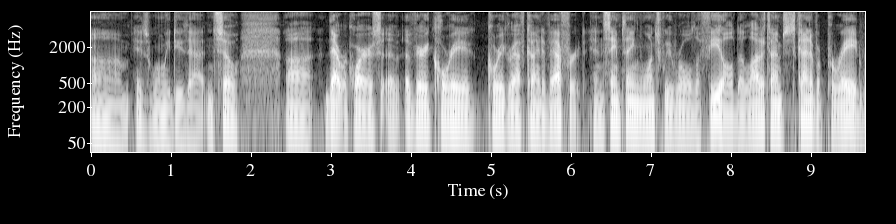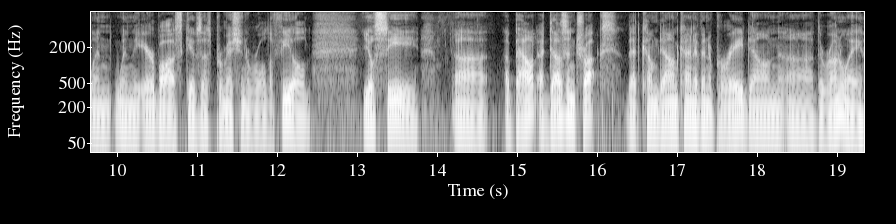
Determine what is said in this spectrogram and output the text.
um, is when we do that. And so uh, that requires a, a very chore- choreographed kind of effort. And same thing once we roll the field. A lot of times it's kind of a parade when when the air boss gives us permission to roll the field. You'll see. Uh, about a dozen trucks that come down kind of in a parade down uh, the runway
